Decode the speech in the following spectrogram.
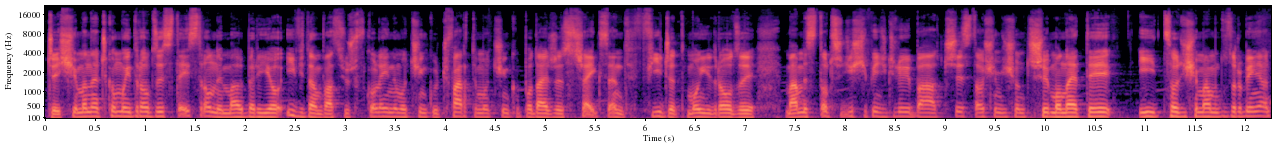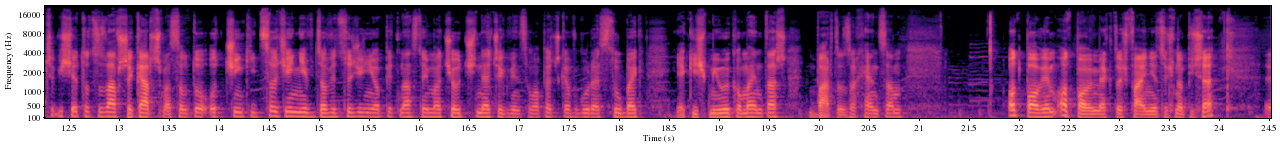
Cześć siemaneczko moi drodzy, z tej strony Malberio i witam was już w kolejnym odcinku, czwartym odcinku bodajże z Shakes and Fidget moi drodzy. Mamy 135 gryba, 383 monety i co dzisiaj mamy do zrobienia? Oczywiście to co zawsze, karczma, są to odcinki codziennie, widzowie, codziennie o 15 macie odcineczek, więc łapeczka w górę, stubek, jakiś miły komentarz, bardzo zachęcam. Odpowiem, odpowiem jak ktoś fajnie coś napisze. Yy,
